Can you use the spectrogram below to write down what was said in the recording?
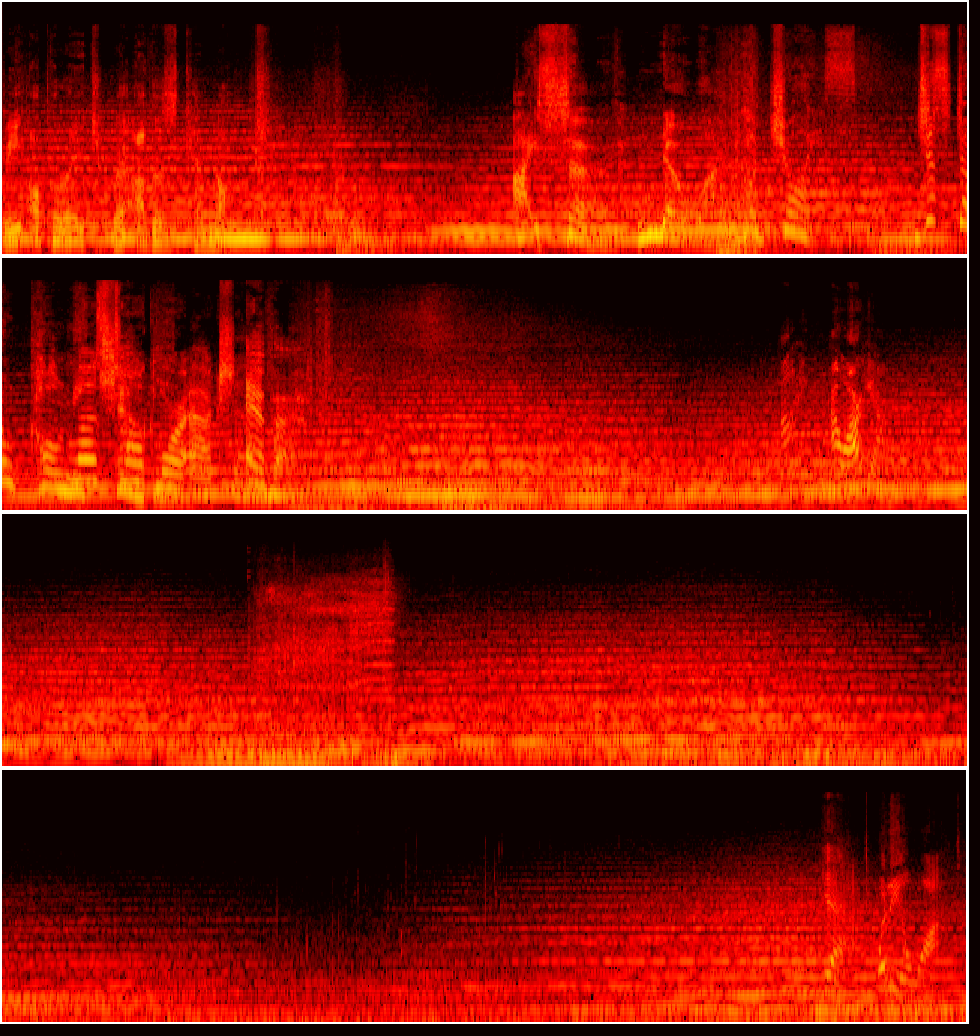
We operate where others cannot. I serve no one. Good choice. Just don't call me Let's champion. talk more action. Ever. Hi, how are you? What do you want?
